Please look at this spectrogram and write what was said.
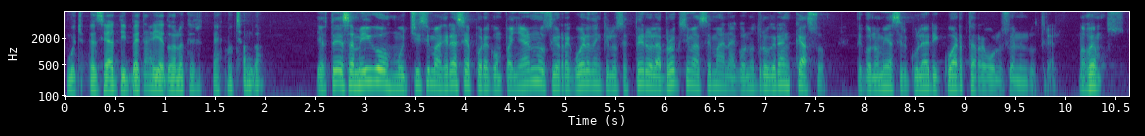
Muchas gracias a ti, Petra, y a todos los que estén escuchando. Y a ustedes, amigos, muchísimas gracias por acompañarnos y recuerden que los espero la próxima semana con otro gran caso de economía circular y cuarta revolución industrial. Nos vemos.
